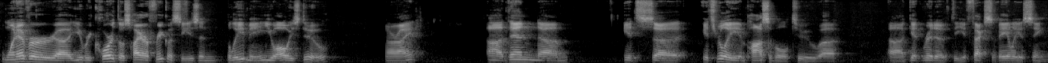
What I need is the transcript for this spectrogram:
whenever uh, you record those higher frequencies, and believe me, you always do, all right, uh, then um, it's uh, it's really impossible to uh, uh, get rid of the effects of aliasing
